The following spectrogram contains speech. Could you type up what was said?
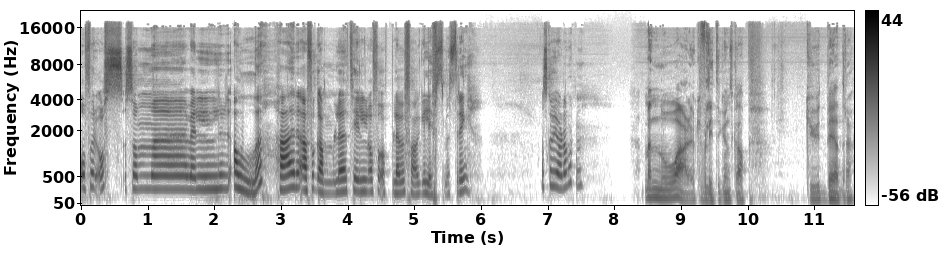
Og for oss som eh, vel alle her er for gamle til å få oppleve faget livsmestring. Hva skal vi gjøre da, Morten? Men nå er det jo ikke for lite kunnskap. Gud bedre.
